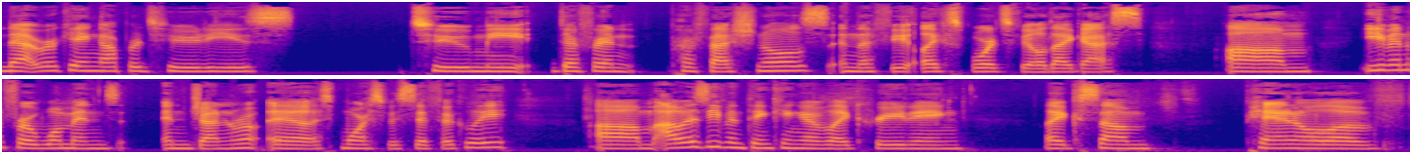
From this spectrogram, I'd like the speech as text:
networking opportunities to meet different professionals in the field, like sports field, I guess. Um, even for women's in general, uh, more specifically. Um, I was even thinking of like creating like some panel of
